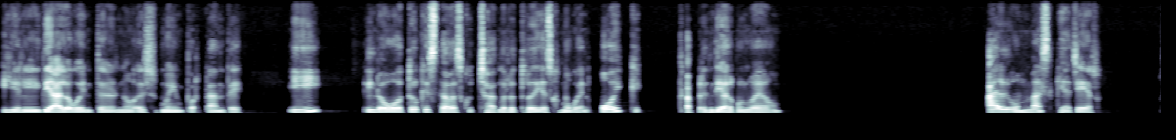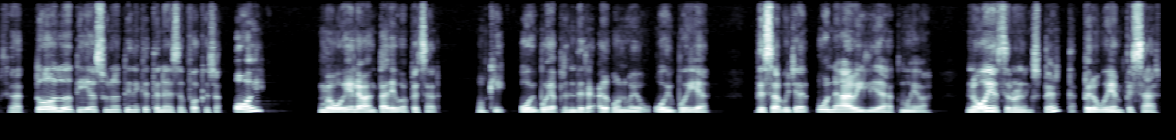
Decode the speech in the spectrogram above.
y el diálogo interno es muy importante. Y lo otro que estaba escuchando el otro día es como, bueno, hoy, ¿qué, aprendí algo nuevo, algo más que ayer. O sea, todos los días uno tiene que tener ese enfoque. O sea, hoy me voy a levantar y voy a pensar, ok, hoy voy a aprender algo nuevo, hoy voy a desarrollar una habilidad nueva. No voy a ser una experta, pero voy a empezar.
